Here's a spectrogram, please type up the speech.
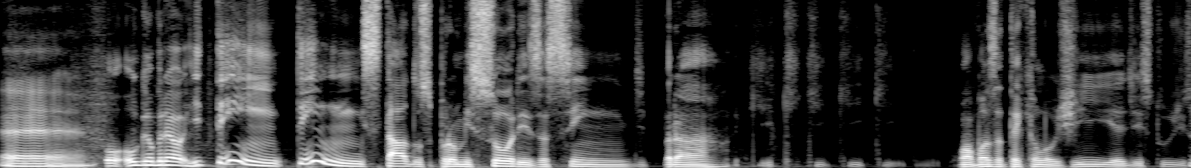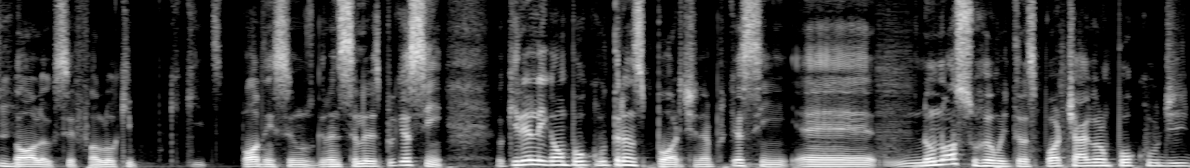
É... Ô, ô, Gabriel, e tem, tem estados promissores, assim, para que, que, com o avanço da tecnologia, de estudo de solo, uhum. que você falou, que que podem ser uns grandes celeres, porque assim, eu queria ligar um pouco o transporte, né? Porque assim, é, no nosso ramo de transporte, a agro é um pouco de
